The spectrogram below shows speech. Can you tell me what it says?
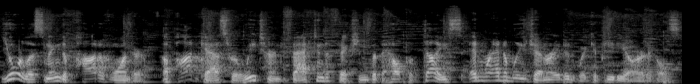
You're listening to Pod of Wonder, a podcast where we turn fact into fiction with the help of dice and randomly generated Wikipedia articles.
